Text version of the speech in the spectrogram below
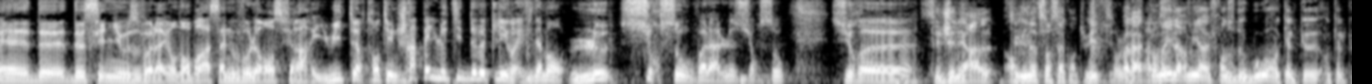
euh, de, de, CNews. Voilà, et on embrasse à nouveau Laurence Ferrari. 8h31. Je rappelle le titre de votre livre, évidemment, Le Sursaut. Voilà, Le Sursaut sur. C'est le général en 1958. Voilà, comment il a remis la France debout en quelques, en quelques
